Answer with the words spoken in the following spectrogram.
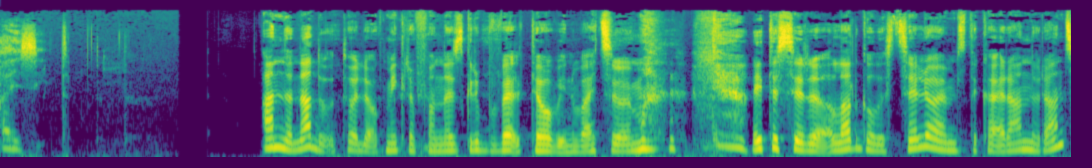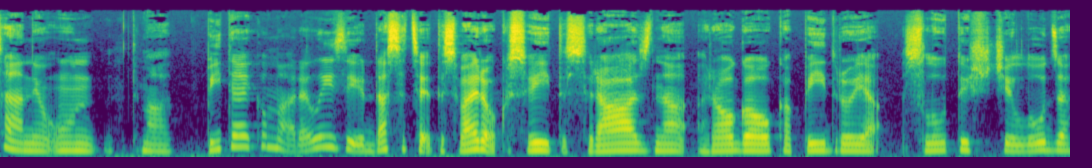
aiziet. Anna, nedod to ļauk mikrofonu, es gribu vēl tev vienu vaicojumu. tas ir Latgolas ceļojums, tā kā ir Anna tamā pieteikumā relīzija ir dasacētas vairākas vītas - Rāzna, Rogauka, Pīdruja, Slutišķi, Ludza,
